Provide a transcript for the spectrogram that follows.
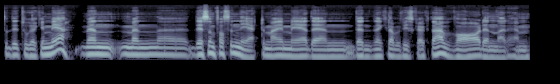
så det tok jeg ikke med. Men, men eh, det som fascinerte meg med den, den, den krabbefiskeøkta her, var den derre um,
